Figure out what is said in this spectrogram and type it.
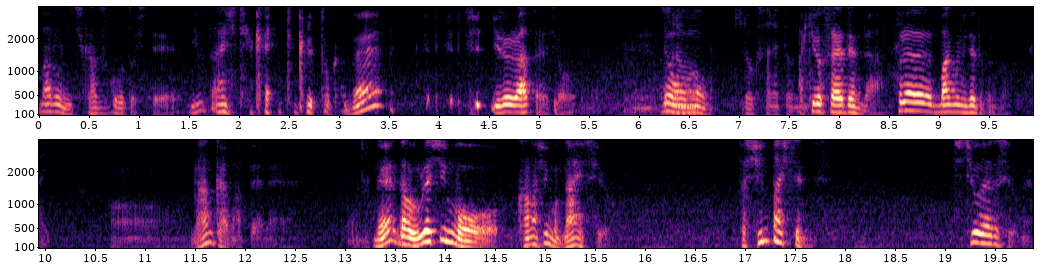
マロに近づこうとして U ターンして帰ってくるとかね。いろいろあったでしょ。でそれももも記録されております。記録されてんだ。それは番組に出てくるの？はい。何回もあったよね。ねだから嬉しいも悲しいもないですよ。それ心配してるんですよ。父親ですよね。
